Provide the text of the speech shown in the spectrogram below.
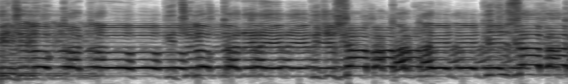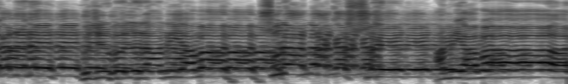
কিছু লোক কাঁদলো, কিছু লোক কাঁদে কিছু সাহাবা কাঁদলেন, কিছু সাহাবা কাঁদে হুজুর বললেন, আমি আবার সূরা তাকাসসুরের আমি আবার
